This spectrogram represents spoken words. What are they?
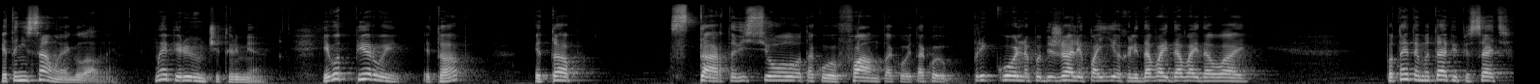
Это не самое главное. Мы оперируем четырьмя. И вот первый этап, этап старта веселого, такой фан такой, такой прикольно, побежали, поехали, давай, давай, давай. Вот на этом этапе писать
